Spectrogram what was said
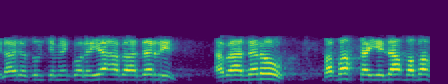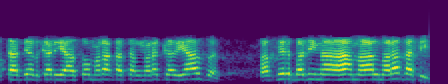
ilahi rasulka may golay ya aba darin abaadaro babakta ida babakta deed kariyaaso marakatan marakariyaas fakir badi ma aha mahal marakati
